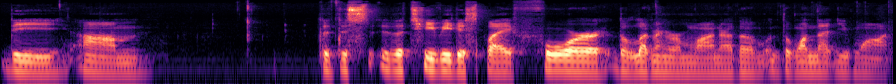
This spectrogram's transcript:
the, um, the, the TV display for the living room one or the, the one that you want.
